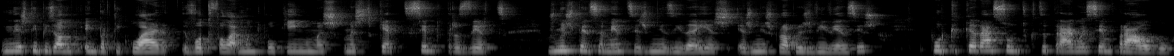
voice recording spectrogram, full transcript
Neste episódio em particular, eu vou-te falar muito pouquinho, mas, mas quero sempre trazer-te os meus pensamentos, as minhas ideias, as minhas próprias vivências, porque cada assunto que te trago é sempre algo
